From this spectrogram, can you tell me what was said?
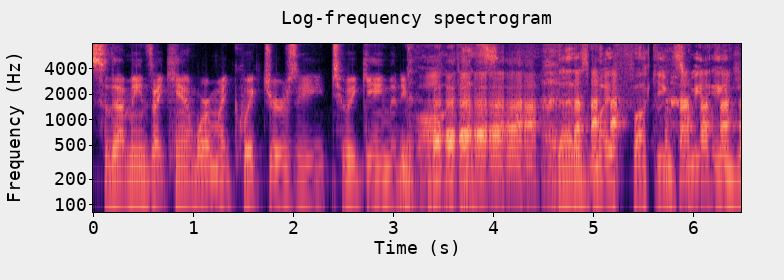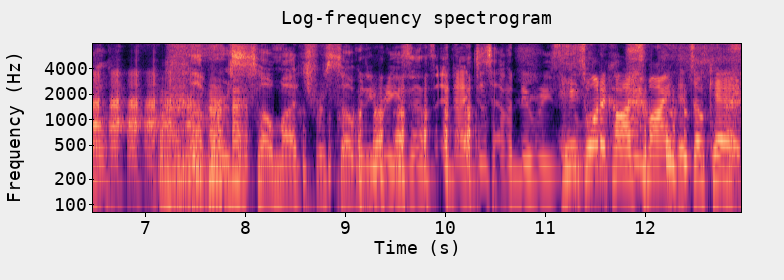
so that means I can't wear my quick jersey to a game anymore. Oh, that's, that is my fucking sweet angel. I love her so much for so many reasons, and I just have a new reason. He's won a Conn Smythe. It's okay.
